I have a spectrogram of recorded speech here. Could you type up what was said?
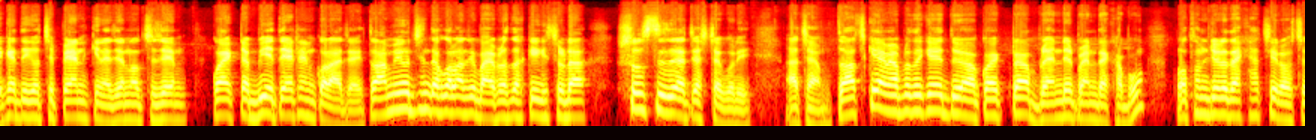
একাধিক হচ্ছে প্যান্ট কিনে, যেন হচ্ছে যে কয়েকটা বিয়েতে অ্যাটেন্ড করা যায়। তো আমিও চিন্তা করলাম যে ভাই ব্রাদারকে কিছুটা স্বস্তি দেওয়ার চেষ্টা করি। আচ্ছা তো আজকে আমি আপনাদেরকে কয়েকটা ব্র্যান্ডের প্যান্ট দেখাবো। প্রথম যেটা দেখাচ্ছি এটা হচ্ছে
